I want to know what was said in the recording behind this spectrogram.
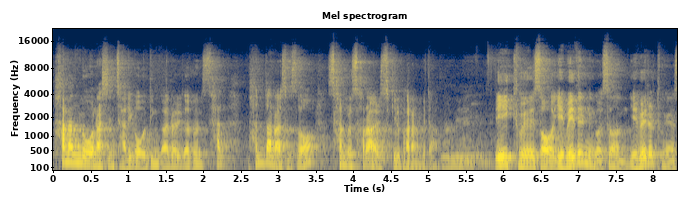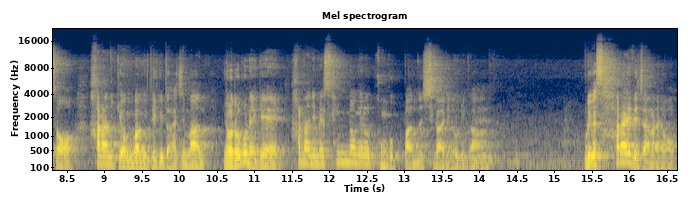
하나님이 원하신 자리가 어딘가를 여러분 살, 판단하셔서 삶을 살아갈 수 있기를 바랍니다. 이 교회에서 예배드리는 것은 예배를 통해서 하나님께 영광이 되기도 하지만 여러분에게 하나님의 생명을 공급받는 시간이에요, 우리가. 우리가 살아야 되잖아요.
